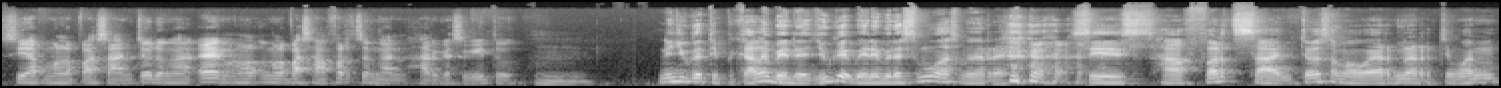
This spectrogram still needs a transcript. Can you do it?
siap melepas Sancho dengan eh ngelepas Havertz dengan harga segitu. Hmm. Ini juga tipikalnya beda juga, beda-beda semua sebenarnya. si Havertz, Sancho sama Werner. Cuman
